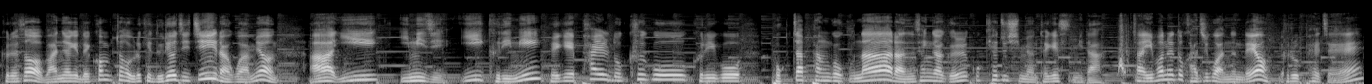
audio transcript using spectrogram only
그래서 만약에 내 컴퓨터가 왜 이렇게 느려지지? 라고 하면 아, 이 이미지, 이 그림이 되게 파일도 크고 그리고 복잡한 거구나 라는 생각을 꼭 해주시면 되겠습니다. 자, 이번에도 가지고 왔는데요. 그룹 해제,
